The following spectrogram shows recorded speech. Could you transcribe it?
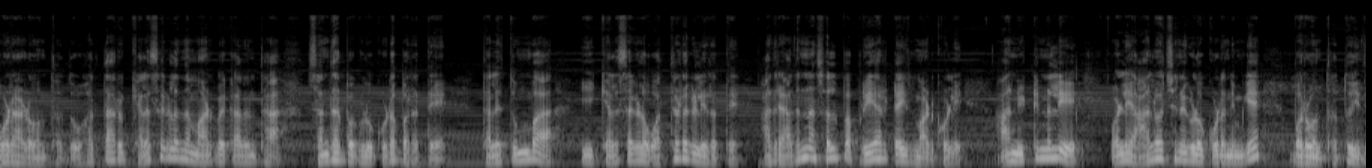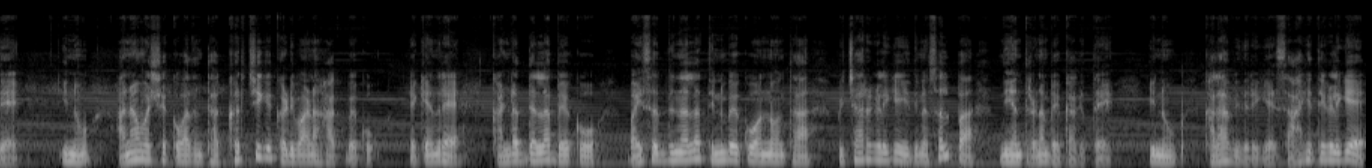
ಓಡಾಡುವಂಥದ್ದು, ಹತ್ತಾರು ಕೆಲಸಗಳನ್ನು ಮಾಡಬೇಕಾದಂಥ ಸಂದರ್ಭಗಳು ಕೂಡ ಬರುತ್ತೆ. ತಲೆ ತುಂಬ ಈ ಕೆಲಸಗಳ ಒತ್ತಡಗಳಿರುತ್ತೆ. ಆದರೆ ಅದನ್ನು ಸ್ವಲ್ಪ ಪ್ರಿಯಾರಿಟೈಸ್ ಮಾಡಿಕೊಳ್ಳಿ. ಆ ನಿಟ್ಟಿನಲ್ಲಿ ಒಳ್ಳೆಯ ಆಲೋಚನೆಗಳು ಕೂಡ ನಿಮಗೆ ಬರುವಂಥದ್ದು ಇದೆ. ಇನ್ನು ಅನಾವಶ್ಯಕವಾದಂತಹ ಖರ್ಚಿಗೆ ಕಡಿವಾಣ ಹಾಕಬೇಕು. ಏಕೆಂದರೆ ಕಂಡದ್ದೆಲ್ಲ ಬೇಕು, ಬಯಸದ್ದನ್ನೆಲ್ಲ ತಿನ್ನಬೇಕು ಅನ್ನುವಂಥ ವಿಚಾರಗಳಿಗೆ ಈ ಸ್ವಲ್ಪ ನಿಯಂತ್ರಣ ಬೇಕಾಗುತ್ತೆ. ಇನ್ನು ಕಲಾವಿದರಿಗೆ, ಸಾಹಿತಿಗಳಿಗೆ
